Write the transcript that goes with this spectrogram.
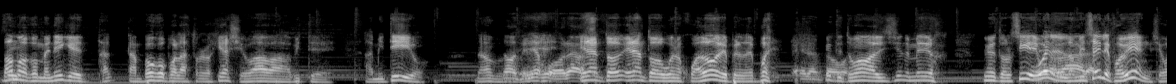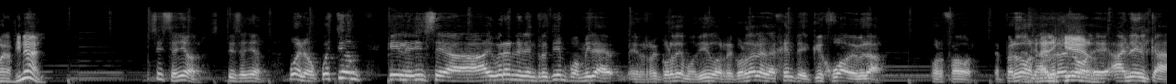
Vamos sí. a convenir que ta- tampoco por la astrología llevaba, viste, a mi tío. No, No, tenía eh, jugadorazos. eran, to- eran todos buenos jugadores, pero después Eran viste, todos. tomaba decisiones medio, medio torcidas. Era Igual en el rara. 2006 le fue bien, llegó a la final. Sí, señor, sí, señor. Bueno, cuestión que le dice a Ebra en el entretiempo, mira, eh, recordemos, Diego, recordarle a la gente de qué jugaba Ebra, por favor. Eh, perdón, izquierdo. eh, Anelka,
